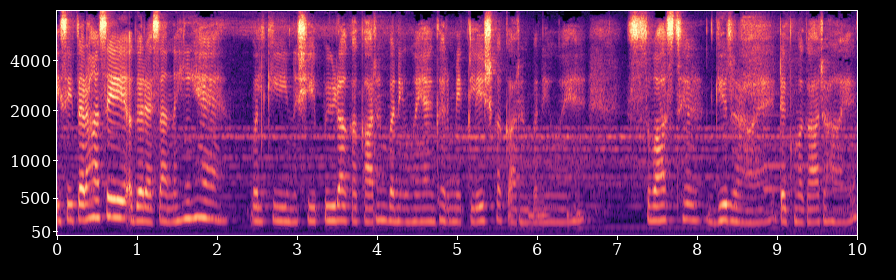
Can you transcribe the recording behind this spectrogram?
इसी तरह से अगर ऐसा नहीं है, बल्कि नशे पीड़ा का कारण बने हुए हैं, घर में क्लेश का कारण बने हुए हैं, स्वास्थ्य गिर रहा है, डगमगा रहा है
